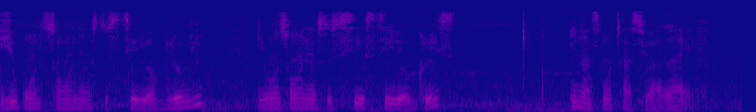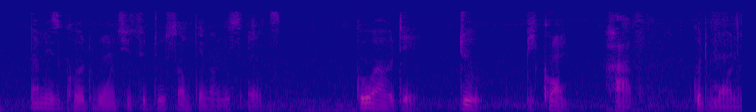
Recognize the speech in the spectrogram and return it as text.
Do you want someone else to steal your glory? Do you want someone else to steal, steal your grace? In as much as you are alive, that means God wants you to do something on this earth. Go out there, do, become, have. Good morning.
